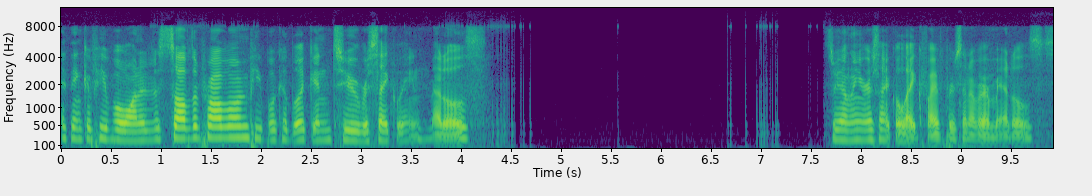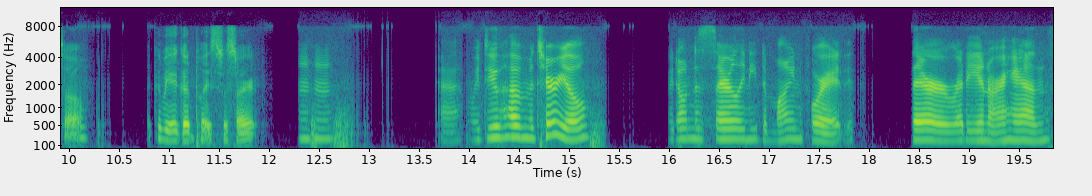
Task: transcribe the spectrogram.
I think if people wanted to solve the problem, people could look into recycling metals. So we only recycle like 5% of our metals, so it could be a good place to start. Mm-hmm. Yeah, we do have material. We don't necessarily need to mine for it. It's there already in our hands.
